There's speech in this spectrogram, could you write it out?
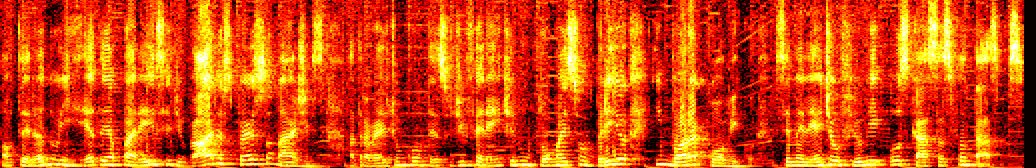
alterando o enredo e a aparência de vários personagens, através de um contexto diferente num tom mais sombrio, embora cômico, semelhante ao filme Os Caças Fantasmas.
